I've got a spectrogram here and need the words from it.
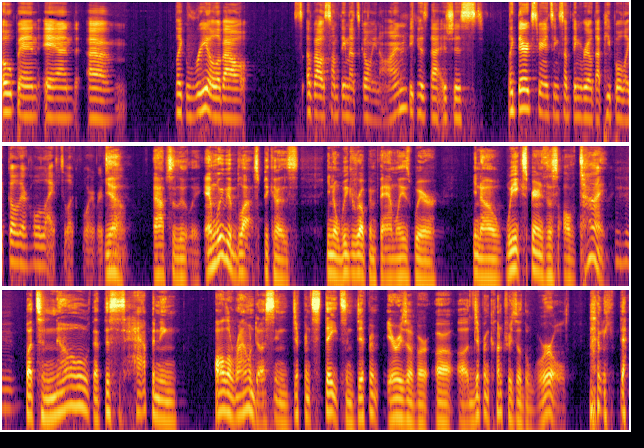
open and um like real about about something that's going on because that is just like they're experiencing something real that people like go their whole life to look forward to. Yeah, absolutely. And we've been blessed because, you know, we grew up in families where, you know, we experience this all the time. hmm But to know that this is happening all around us in different states and different areas of our uh, uh, different countries of the world, I mean, that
